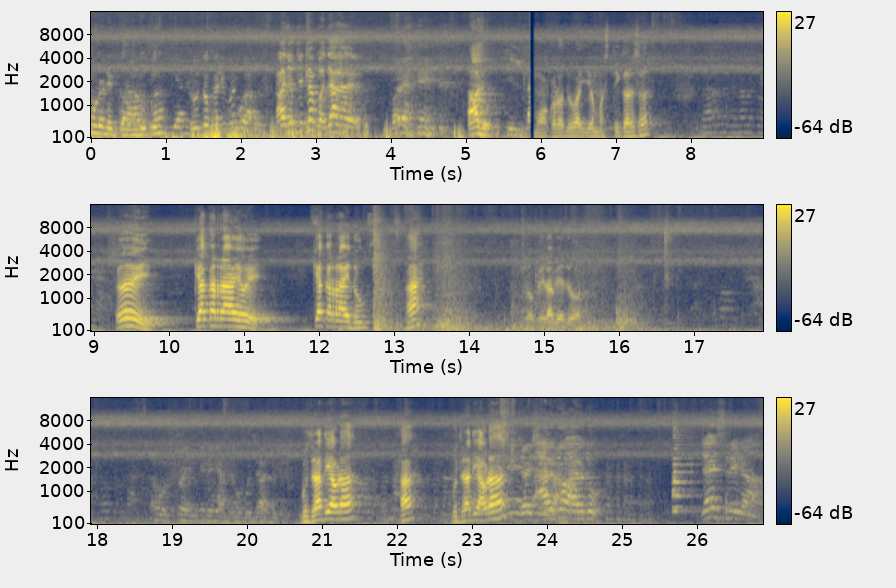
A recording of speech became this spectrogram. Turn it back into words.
મોટા ડેટકા દૂધ કરા? આજે જેટલા બધા આજો. મોકળો અહીંયા મસ્તી કરે સર એય ક્યાં કર રહા હે ઓય ક્યાં કર રહા હે તું? હા? જો પેલા બે જો ગુજરાતી આવડા? હા? ગુજરાતી આવડા? જય શ્રી રામ જય શ્રી રામ.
